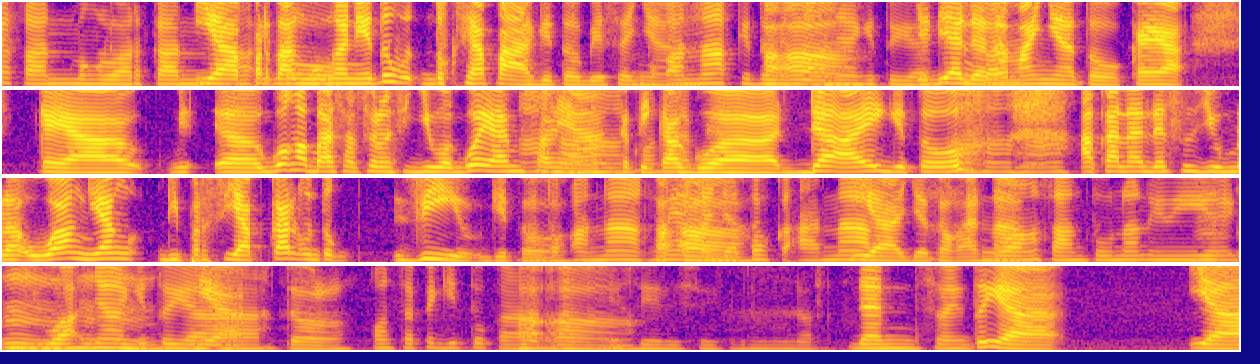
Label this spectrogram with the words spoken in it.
akan mengeluarkan Iya, itu pertanggungannya itu untuk siapa gitu biasanya. untuk anak gitu misalnya gitu ya. Jadi Gitu ada kan? namanya tuh kayak kayak uh, gue nggak bahas asuransi jiwa gue ya misalnya Ah, ah, ketika konsepnya. gua die gitu Hahaha. akan ada sejumlah uang yang dipersiapkan untuk Z gitu. untuk anak ini Ah, akan ah. jatuh ke anak Iya jatuh ke anak. uang santunan ini Mm-mm, jiwanya mm-mm. gitu ya Iya betul. konsepnya gitu kan Ah, ah. ya sih sih benar-benar dan selain itu ya ya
